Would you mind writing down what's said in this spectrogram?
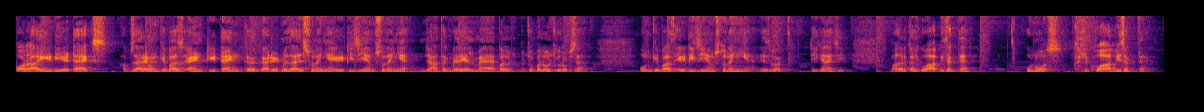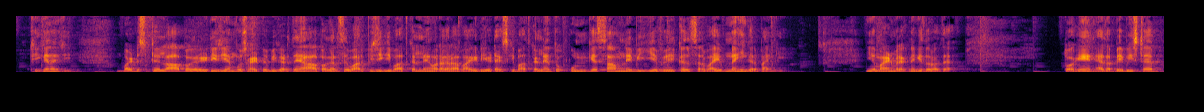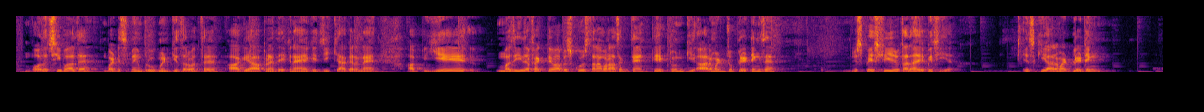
और आईईडी अटैक्स अब ज़ाहिर उनके पास एंटी टैंक गाइडेड मिज़ाइल्स तो नहीं है ए टी तो नहीं है जहाँ तक मेरे इल्म है बल, जो बलोच ग्रुप्स हैं उनके पास ए टी तो नहीं है इस वक्त। ठीक है ना जी? मगर कल को आ भी सकते हैं। उनोस कल को आ भी सकते हैं। ठीक है ना जी? बट स्टिल आप अगर ए टी जी एम को साइड पे भी करते हैं, आप अगर सिर्फ़ आर की बात कर लें और अगर आप आई डी अटैक्स की बात कर लें तो उनके सामने भी ये व्हीकल सर्वाइव नहीं कर पाएँगी। ये माइंड में रखने की ज़रूरत है। तो again as a baby step बहुत अच्छी बात है बट इसमें इंप्रूवमेंट की ज़रूरत है। आगे आपने देखना है कि जी क्या करना है। अब ये मज़ीद इफ़ेक्टिव आप इसको इस तरह बना सकते हैं कि एक तो उनकी आर्मड जो प्लेटिंग्स हैं स्पेशली जो तला ए है, इसकी आर्मड प्लेटिंग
